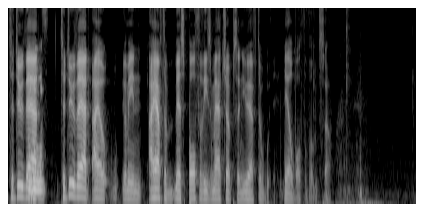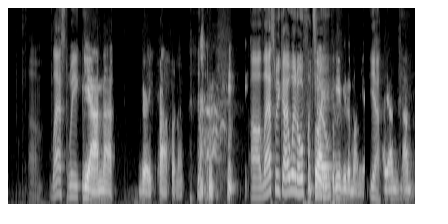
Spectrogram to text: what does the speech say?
to do that, Mhm. to do that, I I mean I have to miss both of these matchups, and you have to nail both of them. So, um, last week, Yeah, I'm not very confident. uh, last week I went over That's I gave you the money. Yeah, I, I'm, I'm,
